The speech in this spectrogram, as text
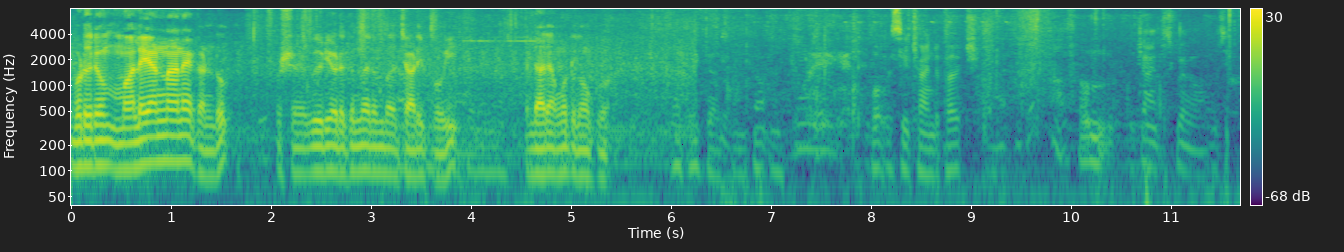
ഇവിടെ ഒരു മലയണ്ണാനെ കണ്ടു. പക്ഷേ വീഡിയോ എടുക്കുന്നതിന് മുമ്പ് ചാടിപ്പോയി. എല്ലാവരും അങ്ങോട്ട് നോക്കുക. What was he trying to poach? giant squirrel.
